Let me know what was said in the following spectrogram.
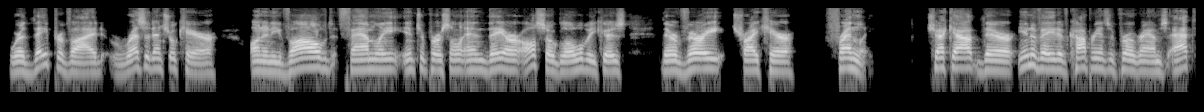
where they provide residential care on an evolved family, interpersonal, and they are also global because they're very TRICARE friendly. Check out their innovative comprehensive programs at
